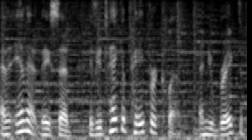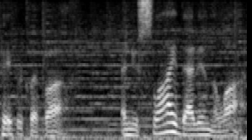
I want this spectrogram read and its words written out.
And in it, they said if you take a paper clip and you break the paper clip off and you slide that in the lock,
